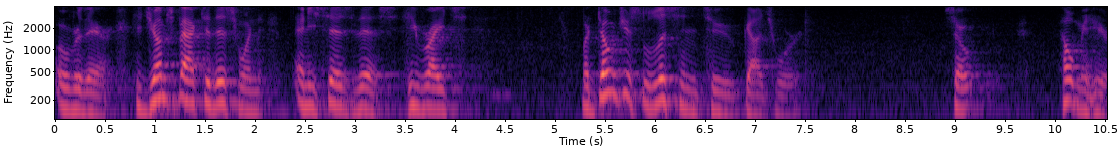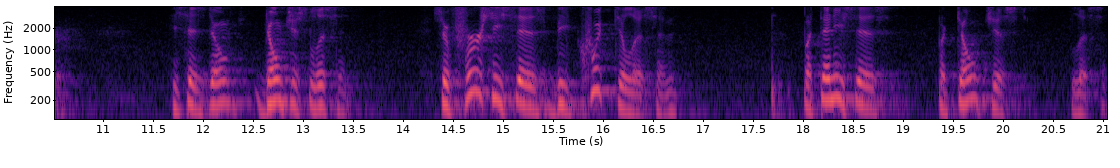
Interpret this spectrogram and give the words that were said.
over there. He jumps back to this one and he says this. He writes, But don't just listen to God's word. So help me here. He says, Don't, don't just listen. So first he says, Be quick to listen. But then he says, but don't just listen.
